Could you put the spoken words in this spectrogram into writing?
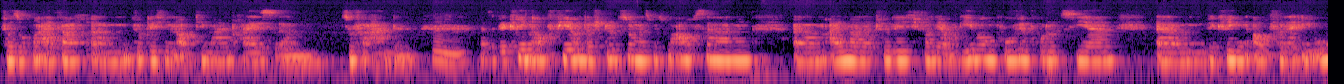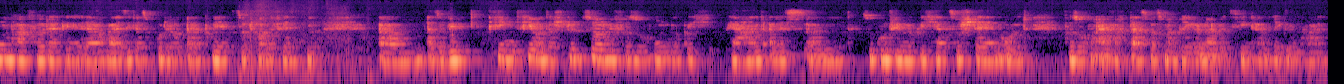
versuchen einfach ähm, wirklich einen optimalen Preis ähm, zu verhandeln. Mhm. Also wir kriegen auch viel Unterstützung, das muss man auch sagen. Ähm, einmal natürlich von der Umgebung, wo wir produzieren. Ähm, wir kriegen auch von der EU ein paar Fördergelder, weil sie das äh, Projekt so toll finden. Ähm, also wir kriegen viel Unterstützung, wir versuchen wirklich per Hand alles ähm, so gut wie möglich herzustellen und versuchen einfach das, was man regional beziehen kann, regional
